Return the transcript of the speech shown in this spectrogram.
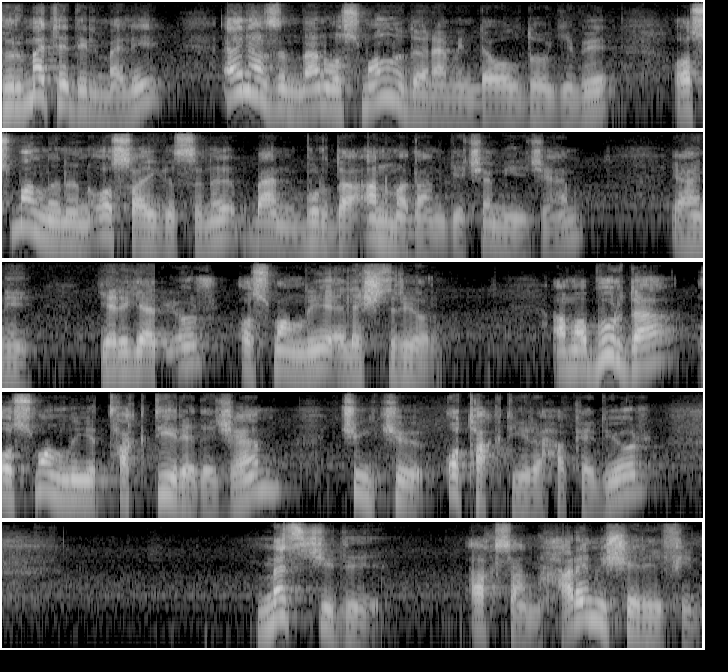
hürmet edilmeli. En azından Osmanlı döneminde olduğu gibi Osmanlı'nın o saygısını ben burada anmadan geçemeyeceğim. Yani yeri geliyor Osmanlı'yı eleştiriyorum. Ama burada Osmanlı'yı takdir edeceğim. Çünkü o takdiri hak ediyor. Mescidi Aksan Harem-i Şerif'in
